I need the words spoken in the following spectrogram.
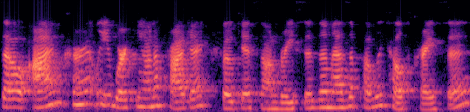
So I'm currently working on a project focused on racism as a public health crisis.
